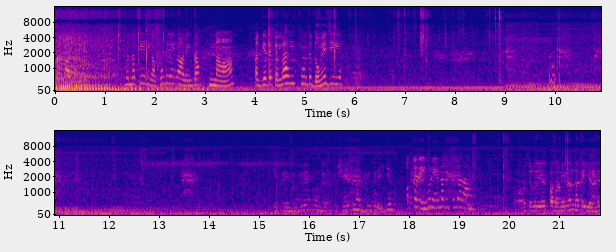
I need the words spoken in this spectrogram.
ਹੀ ਬੰਦਾ ਭਿੰਡੀਆਂ ਭੁੰਡੀਆਂ ਹੀ ਲਾ ਲੈਂਦਾ। ਨਾ ਅੱਗੇ ਤੇ ਕੱਲਾ ਸੀ ਹੁਣ ਤੇ ਦੋਵੇਂ ਜੀ ਆ ਇੱਕ ਵਾਰੀ ਮੰਮੀ ਨੇ ਫੋਨ ਕਰਕੇ ਪੁੱਛਿਆ ਹੀ ਹੀ ਆ? ਉਹ ਘਰੇ ਹੀ ਹੁਣ ਇਹਨਾਂ ਕਿੱਥੇ ਜਾਣਾ ਆਹ ਚਲੋ ਇਹ ਪਤਾ ਨਹੀਂ ਨਾ ਹੁੰਦਾ ਕਈ ਯਾਰ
